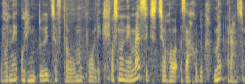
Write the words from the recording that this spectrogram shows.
вони орієнтуються в правовому полі. Основний меседж цього заходу ми разом.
